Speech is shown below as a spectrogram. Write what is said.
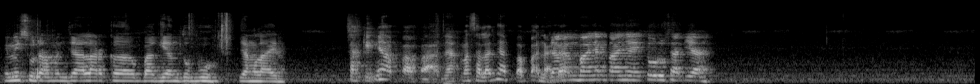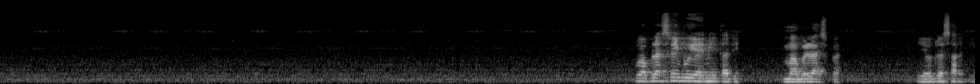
Ini sudah menjalar ke bagian tubuh yang lain. sakitnya apa, Pak? Nah, masalahnya apa, Pak? Nah, Jangan banyak tanya, itu urusan dia. Dua belas ribu ya ini tadi. 15, Pak. Ya udah saja.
